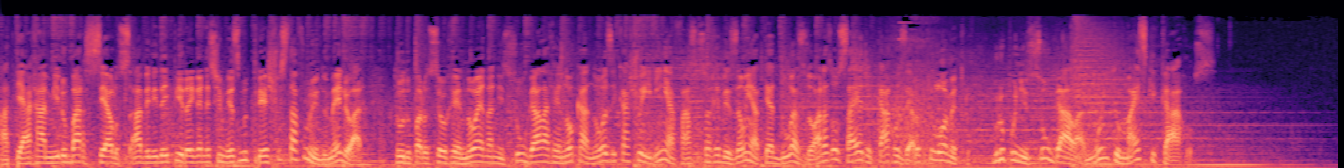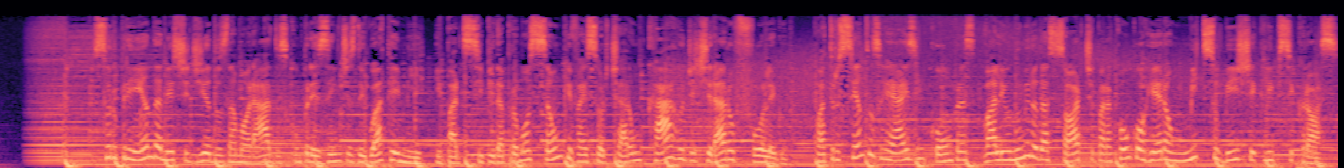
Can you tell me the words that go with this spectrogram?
até a Ramiro Barcelos. A Avenida Ipiranga, neste mesmo trecho, está fluindo melhor. Tudo para o seu Renault é na Nissul Gala Renault Canoas e Cachoeirinha. Faça sua revisão em até duas horas ou saia de carro zero quilômetro. Grupo Nissul Gala, muito mais que carros. Surpreenda neste Dia dos Namorados com presentes do Iguatemi e participe da promoção que vai sortear um carro de tirar o fôlego. 400 reais em compras vale o número da sorte para concorrer a um Mitsubishi Eclipse Cross.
